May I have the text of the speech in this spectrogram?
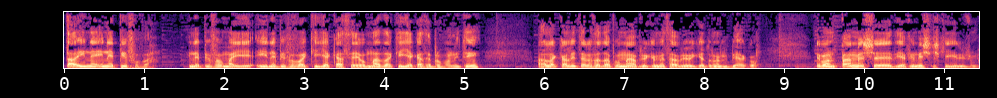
τα είναι, είναι επίφοβα. Είναι επίφοβα, είναι επίφοβα και για κάθε ομάδα και για κάθε προπονητή. Αλλά καλύτερα θα τα πούμε αύριο και μεθαύριο για τον Ολυμπιακό. Λοιπόν, πάμε σε διαφημίσεις και γυρίζουμε.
